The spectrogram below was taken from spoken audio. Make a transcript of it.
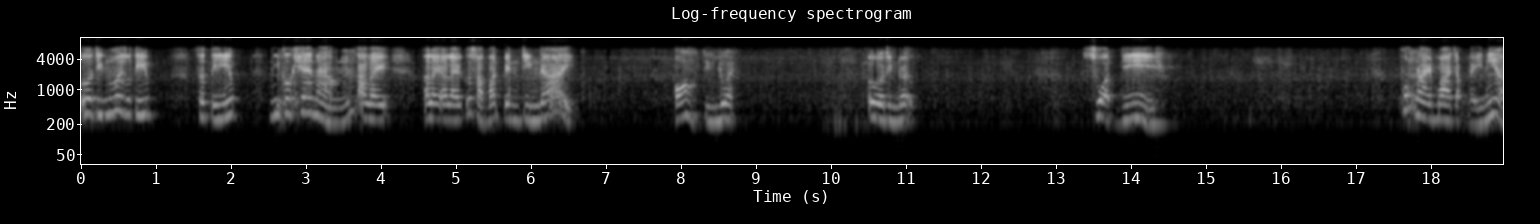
เออจริงด้วยสตีฟ สตีฟ นี่ก็แค่หนังอะไร อะไรอะไรก็สามารถเป็นจริงได้ อ๋อจริงด้วย เออจริงด้วย สวัสดี พวกนายมาจากไหนเนี่ย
